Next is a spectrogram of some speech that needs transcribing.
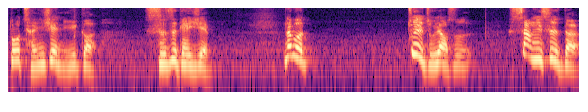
都呈现一个十字 K 线，那么最主要是上一次的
